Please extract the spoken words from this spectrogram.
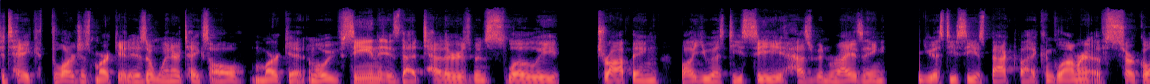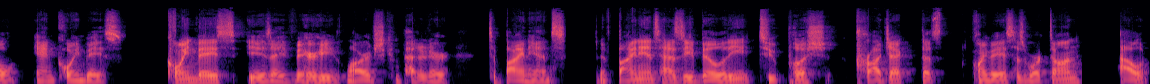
to take the largest market. It is a winner takes all market. And what we've seen is that Tether has been slowly dropping while USDC has been rising. USDC is backed by a conglomerate of Circle and Coinbase. Coinbase is a very large competitor to Binance. And if Binance has the ability to push project that Coinbase has worked on out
